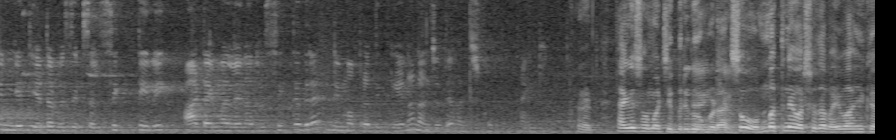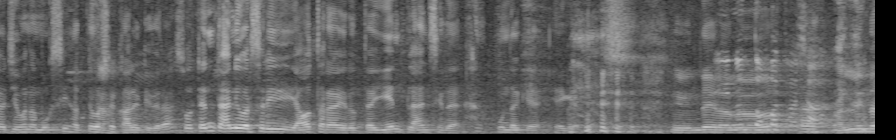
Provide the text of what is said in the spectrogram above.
ನಿಮಗೆ ಥಿಯೇಟರ್ ವಿಸಿಟ್ಸಲ್ಲಿ ಸಿಗ್ತೀವಿ. ಆ ಟೈಮಲ್ಲಿ ಏನಾದರೂ ಸಿಕ್ಕಿದ್ರೆ ನಿಮ್ಮ ಪ್ರತಿಕ್ರಿಯೆನ ನನ್ನ ಜೊತೆ you correct thank you so much ಇಬ್ಬರಿಗೂ ಕೂಡ. ಸೊ ಒಂಬತ್ತನೇ ವರ್ಷದ ವೈವಾಹಿಕ ಜೀವನ ಮುಗಿಸಿ ಹತ್ತನೇ ವರ್ಷ ಕಾಲಿಟ್ಟಿದ್ದೀರಾ? ಸೊ ಟೆಂತ್ ಆ್ಯನಿವರ್ಸರಿ ಯಾವ ಥರ ಇರುತ್ತೆ? ಏನು ಪ್ಲ್ಯಾನ್ಸ್ ಇದೆ? ಮುಂದಕ್ಕೆ ಹೇಗೆ? ನೀವು ಹಿಂದೆ ಇರೋದು ಅಲ್ಲಿಂದ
